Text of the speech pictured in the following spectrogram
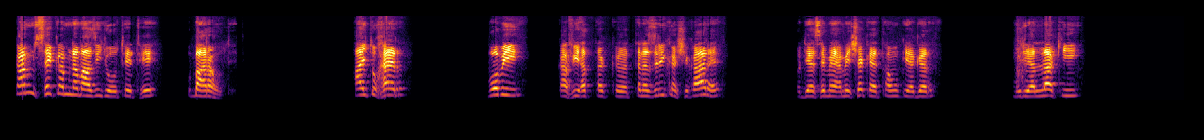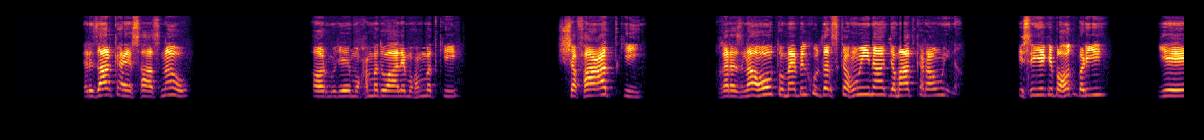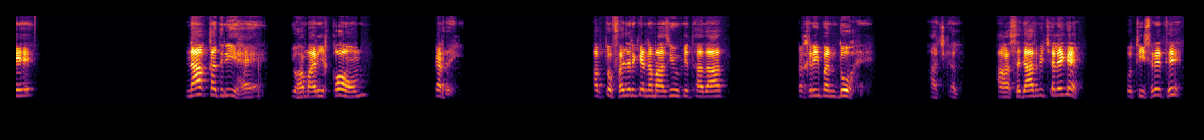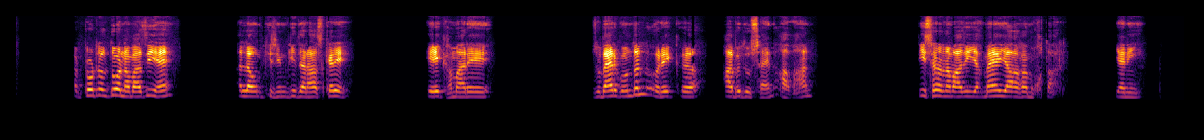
कम से कम नमाजी जो होते थे, वो बारह होते आज तो खैर, वो भी काफ़ी हद तक तनजरी का शिकार है। और जैसे मैं हमेशा कहता हूँ कि अगर मुझे अल्लाह की रज़ा का एहसास ना हो और मुझे मोहम्मद वाल मोहम्मद की शफात की गरज ना हो तो मैं बिल्कुल दर्ज कहूँ ही ना, जमात कराऊँ ही ना। इसलिए कि बहुत बड़ी ये नाकदरी है जो हमारी कौम कर रही अब तो फजर के नमाजियों की तादाद तकरीबन दो है। आजकल आगा सजाद भी चले गए वो तीसरे थे। अब टोटल दो नमाजी हैं। अल्लाह उनकी ज़िंदगी दराज करे। एक हमारे ज़ुबैर गोंदल और एक आबिद हुसैन आवान। तीसरा नमाजी या मैं या आगा मुख्तार, यानी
